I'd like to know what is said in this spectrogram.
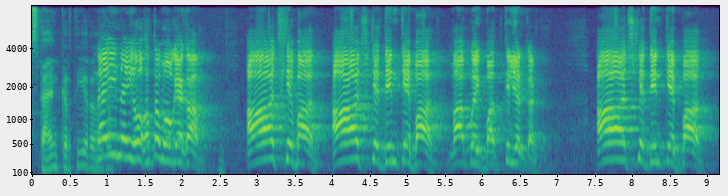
स्टैंड करती है नहीं नहीं हो खत्म हो गया काम। आज के बाद, आज के दिन के बाद, मैं आपको एक बात क्लियर कर दूँ। आज के दिन के बाद,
